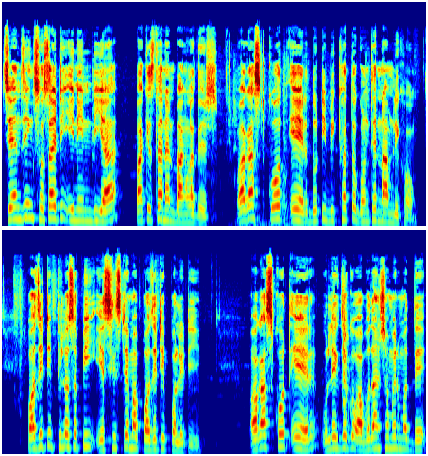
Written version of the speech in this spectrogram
Changing society in India, Pakistan and Bangladesh. August Comte এর দুটি বিখ্যাত গ্রন্থের নাম লিখো। Positive philosophy, a system of positive polity. August Comte এর উল্লেখযোগ্য অবদানসমূহের মধ্যে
